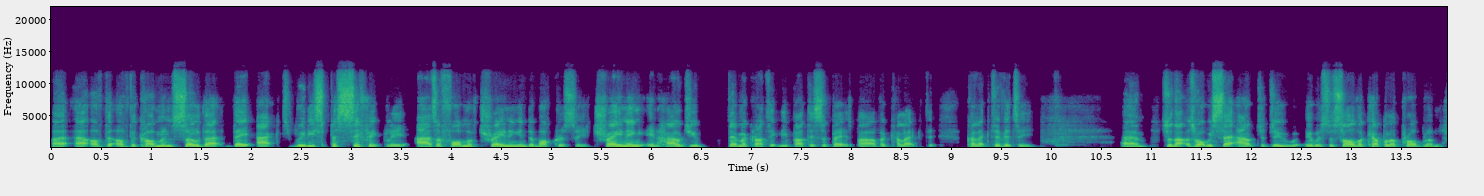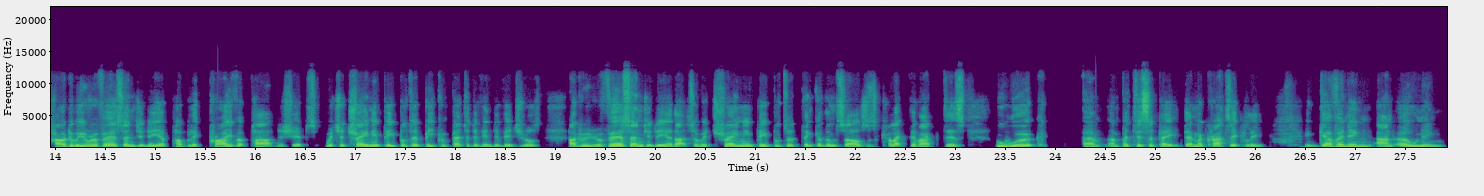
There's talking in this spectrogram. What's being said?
uh, uh, of the of the commons so that they act really specifically as a form of training in democracy, training in how do you democratically participate as part of a collective collectivity. Um, so that was what we set out to do. It was to solve a couple of problems. How do we reverse engineer public private partnerships, which are training people to be competitive individuals? How do we reverse engineer that? So we're training people to think of themselves as collective actors who work um, and participate democratically in governing and owning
